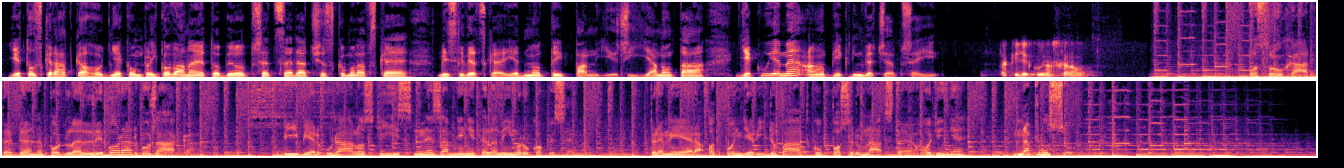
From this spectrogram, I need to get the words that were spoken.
Je to zkrátka hodně komplikované. To byl předseda Českomoravské myslivěcké jednoty, pan Jiří Janota. Děkujeme a pěkný večer přeji. Taky děkuji, naschledanou. Posloucháte Den podle Libora Dvořáka. Výběr událostí s nezaměnitelným rukopisem. Premiéra od pondělí do pátku po 17. hodině na Plusu.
